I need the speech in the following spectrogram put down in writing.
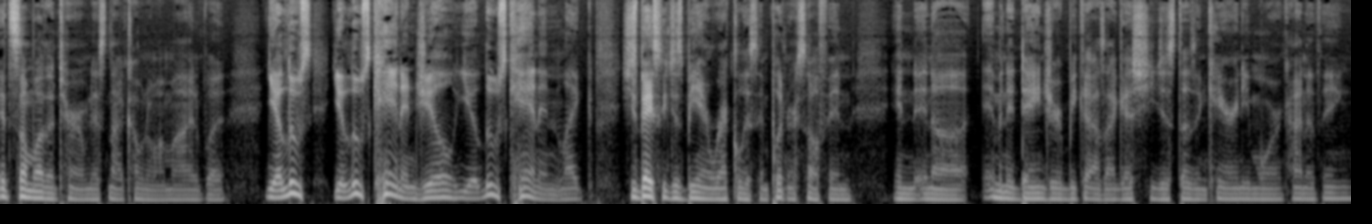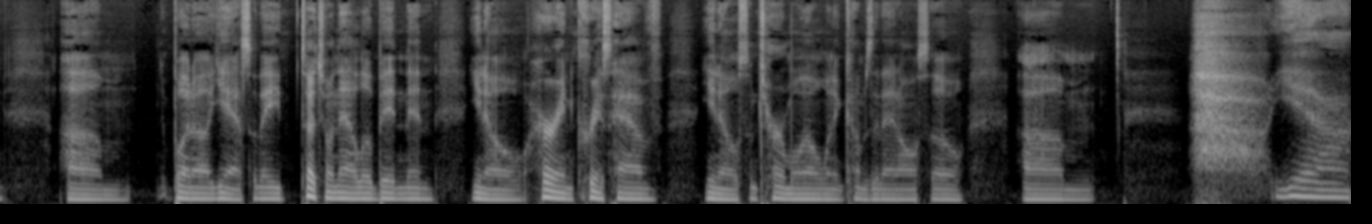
it's some other term that's not coming to my mind, but you're loose you're loose cannon, Jill. You're loose cannon. Like she's basically just being reckless and putting herself in in in a imminent danger because I guess she just doesn't care anymore, kind of thing. Um, but uh, yeah, so they touch on that a little bit, and then you know, her and Chris have, you know, some turmoil when it comes to that also. Um, yeah.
